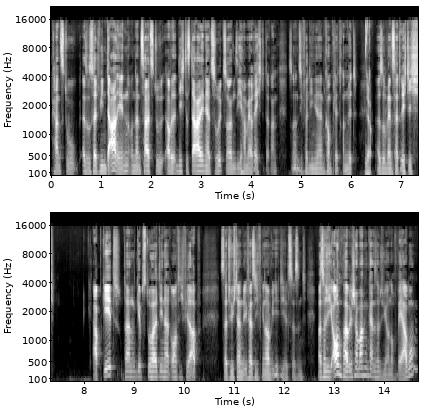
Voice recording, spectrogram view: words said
kannst du, also es ist halt wie ein Darlehen und dann zahlst du aber nicht das Darlehen ja zurück, sondern sie haben ja Rechte daran, sondern sie verdienen ja dann komplett dran mit. Ja. Also wenn es halt richtig abgeht, dann gibst du halt denen halt ordentlich viel ab. Das ist natürlich dann, ich weiß nicht genau, wie die Deals da sind. Was natürlich auch ein Publisher machen kann, ist natürlich auch noch Werbung.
